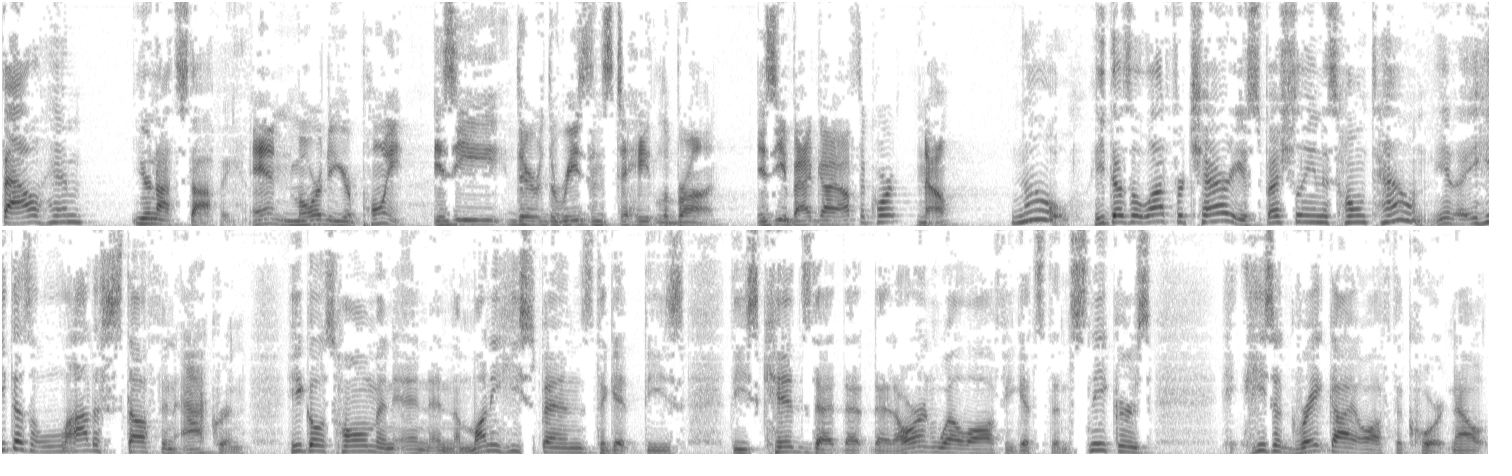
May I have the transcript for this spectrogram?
foul him, you're not stopping him. And more to your point, is he there? The reasons to hate LeBron? Is he a bad guy off the court? No. No, he does a lot for charity, especially in his hometown. You know, he does a lot of stuff in Akron. He goes home and, and, and the money he spends to get these these kids that, that, that aren't well off, he gets them sneakers. He's a great guy off the court. Now,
